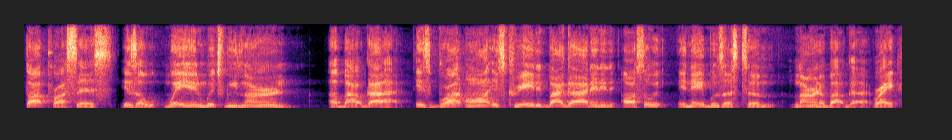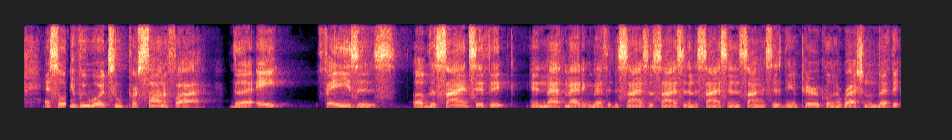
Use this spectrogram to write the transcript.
thought process is a way in which we learn about God. It's brought on, it's created by God, and it also enables us to learn about God, right? And so if we were to personify the eight phases of the scientific and mathematic method, the science of sciences and the science and sciences, the empirical and rational method,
